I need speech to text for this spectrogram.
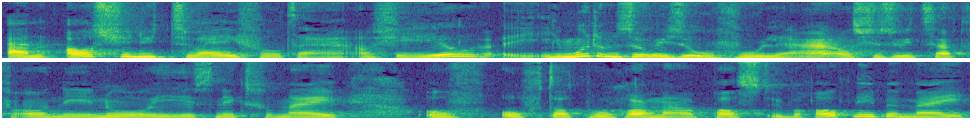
En als je nu twijfelt, hè, als je, heel, je moet hem sowieso voelen. Hè, als je zoiets hebt van, oh nee, Nori is niks voor mij. Of, of dat programma past überhaupt niet bij mij.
